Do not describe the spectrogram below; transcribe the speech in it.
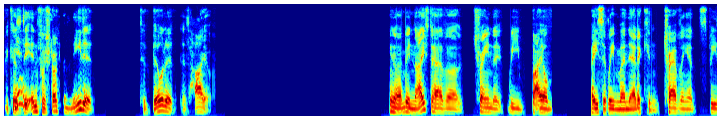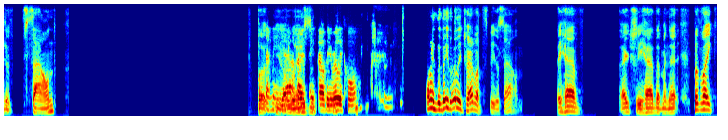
Because Yeah. the infrastructure needed to build it is higher. You know, it'd be nice to have a train that we bio basically magnetic and traveling at speed of sound. But I mean, you know, yeah, I think that would be really cool. I mean, they literally travel at the speed of sound. They have actually have that magnetic, but like,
